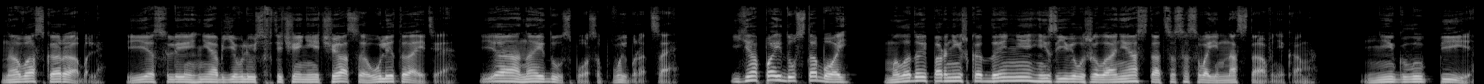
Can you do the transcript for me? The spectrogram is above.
На вас корабль. Если не объявлюсь в течение часа, улетайте. Я найду способ выбраться». «Я пойду с тобой», Молодой парнишка Дэнни изъявил желание остаться со своим наставником. «Не глупи».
